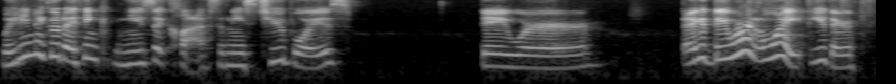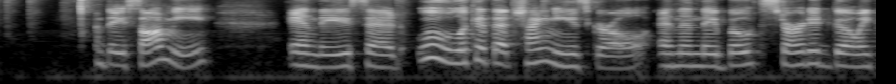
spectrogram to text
waiting to go to i think music class and these two boys they were they, they weren't white either. They saw me and they said, Ooh, look at that Chinese girl. And then they both started going,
